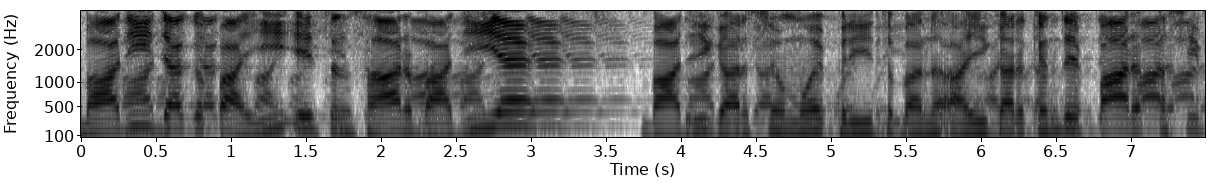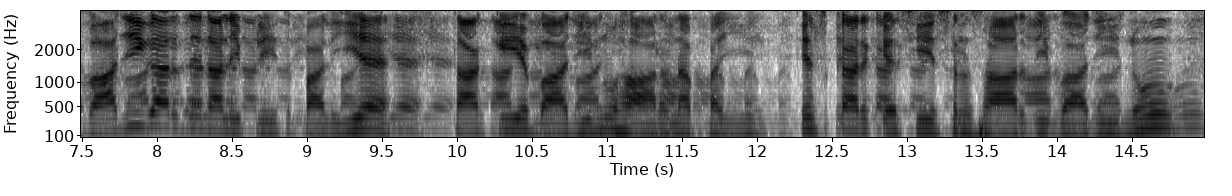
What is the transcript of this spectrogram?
ਬਾਜੀ ਜਗ ਭਾਈ, ਇਹ ਸੰਸਾਰ ਬਾਜੀ ਹੈ। ਬਾਜੀਗਰ ਸਿਓ ਮੋਹ ਪ੍ਰੀਤ ਬਨ। ਆਈ ਕਰ ਕਹਿੰਦੇ, ਪਰ, ਅਸੀਂ ਬਾਜੀਗਰ ਦੇ ਨਾਲ ਹੀ ਪ੍ਰੀਤ ਪਾ ਲਈ ਹੈ ਤਾਂ ਕਿ ਇਹ ਬਾਜੀ ਨੂੰ ਹਾਰ ਨਾ ਪਾਈਏ। ਇਸ ਕਰਕੇ ਅਸੀਂ ਸੰਸਾਰ ਦੀ ਬਾਜੀ ਨੂੰ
